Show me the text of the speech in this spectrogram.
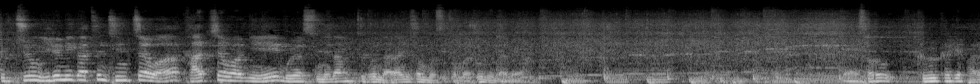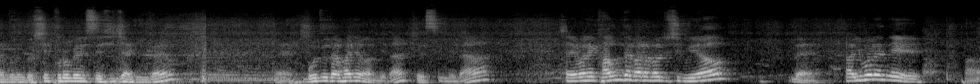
극중 이름이 같은 진짜와 가짜 왕이 모였습니다. 두 분 나란히 선 모습 정말 훈훈하네요. 네, 서로 그윽하게 바라보는 것이 브로맨스의 시작인가요? 네, 모두 다 환영합니다. 좋습니다. 자 이번엔 가운데 바라봐 주시고요. 네, 아 이번엔 예, 아,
